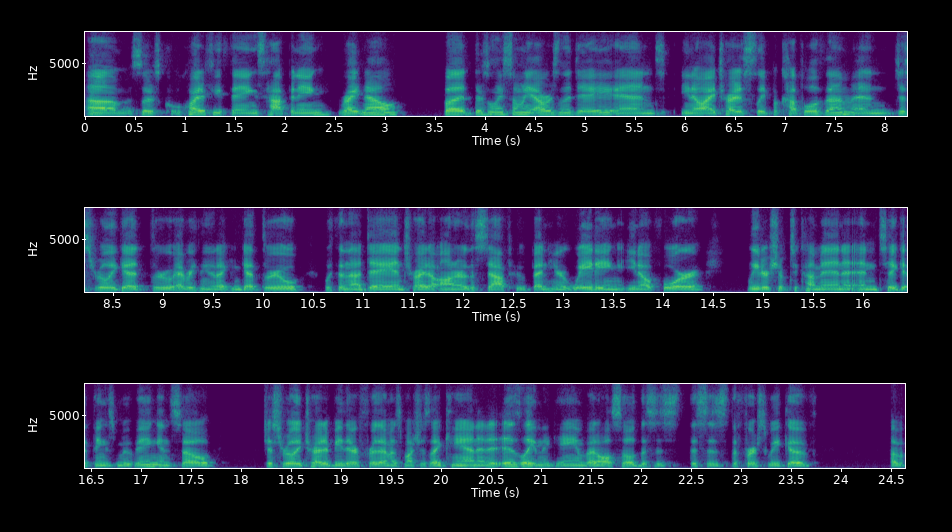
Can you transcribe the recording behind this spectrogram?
Um, so there's quite a few things happening right now, but there's only so many hours in the day, and you know I try to sleep a couple of them and just really get through everything that I can get through within that day, and try to honor the staff who've been here waiting, you know, for leadership to come in and to get things moving. And so just really try to be there for them as much as I can. And it is late in the game, but also this is this is the first week of of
